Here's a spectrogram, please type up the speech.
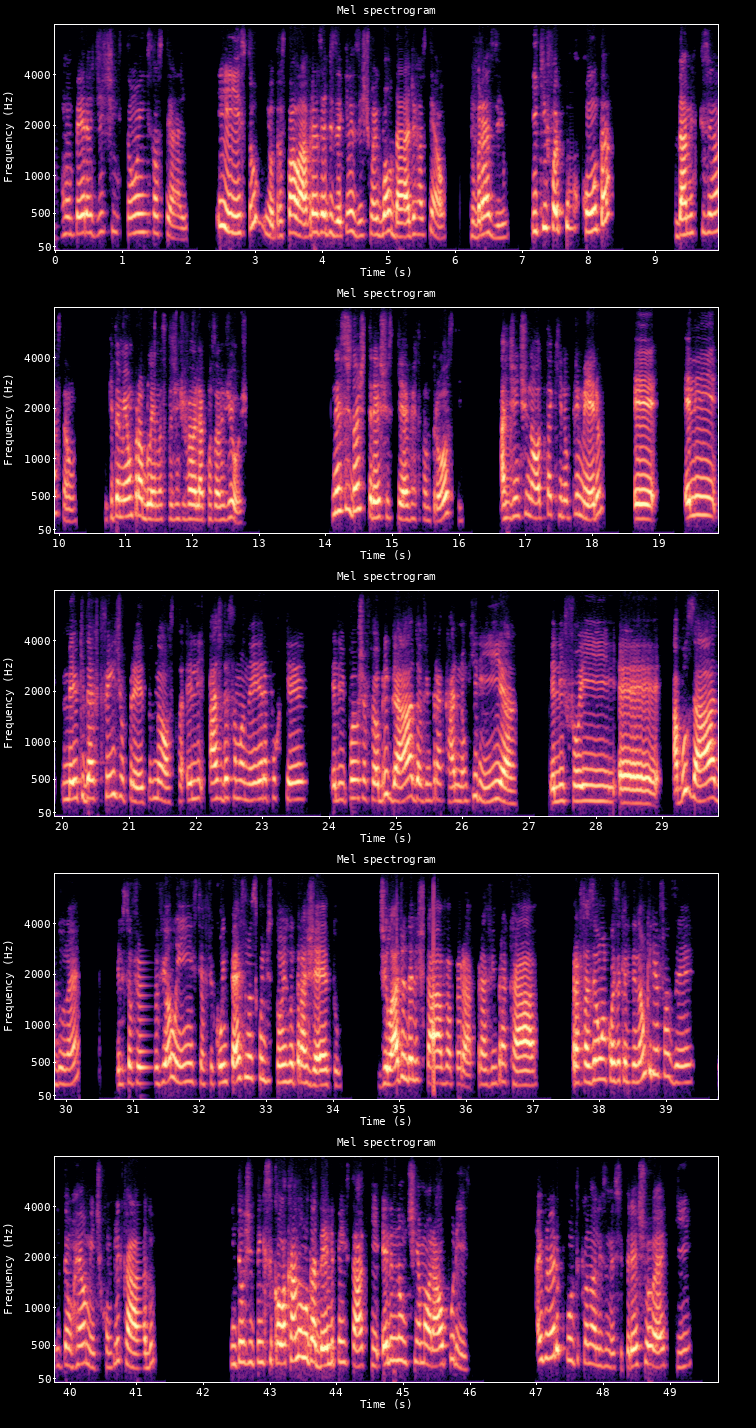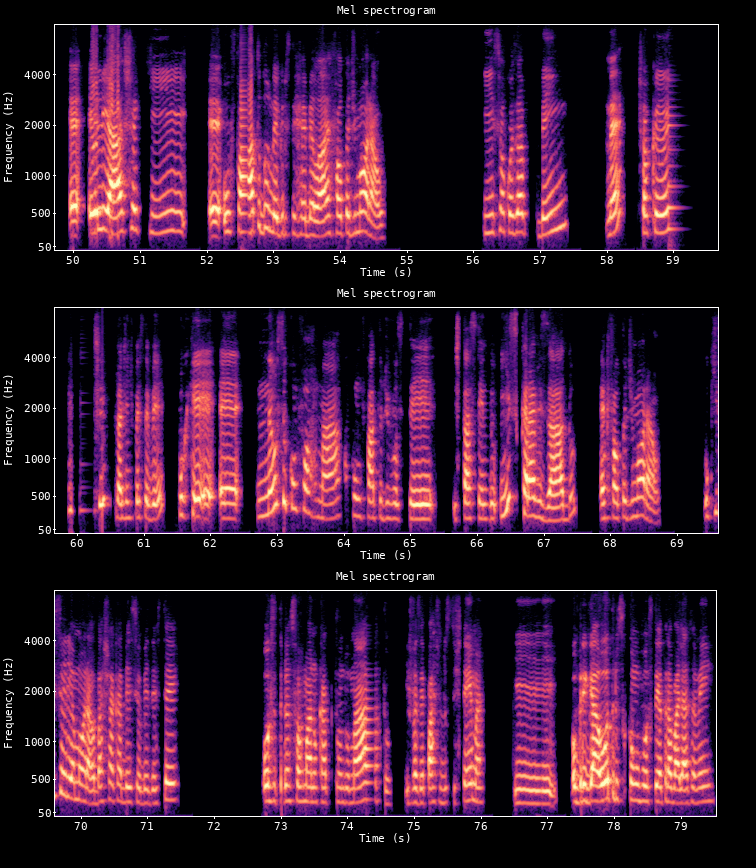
romper as distinções sociais. E isso, em outras palavras, é dizer que existe uma igualdade racial no Brasil e que foi por conta da miscigenação, que também é um problema se a gente vai olhar com os olhos de hoje. Nesses dois trechos que Everton trouxe, a gente nota que no primeiro ele meio que defende o preto, nossa, ele age dessa maneira porque ele, poxa, foi obrigado a vir para cá, ele não queria, ele foi é, abusado, né? Ele sofreu violência, ficou em péssimas condições no trajeto, de lá de onde ele estava para vir para cá, para fazer uma coisa que ele não queria fazer. Então, realmente complicado. Então, a gente tem que se colocar no lugar dele e pensar que ele não tinha moral por isso. Aí, o primeiro ponto que eu analiso nesse trecho é que é, ele acha que é, o fato do negro se rebelar é falta de moral. E isso é uma coisa bem né, chocante para a gente perceber, porque é, não se conformar com o fato de você estar sendo escravizado é falta de moral. O que seria moral? Baixar a cabeça e obedecer? Ou se transformar num capitão do mato e fazer parte do sistema e obrigar outros como você a trabalhar também?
